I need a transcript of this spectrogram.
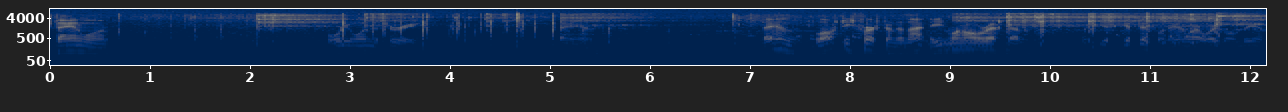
Stand one. 41 to 3. Stan. Stan lost his first one tonight and he won all the rest of them. We just get this one in where we're going to be in.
